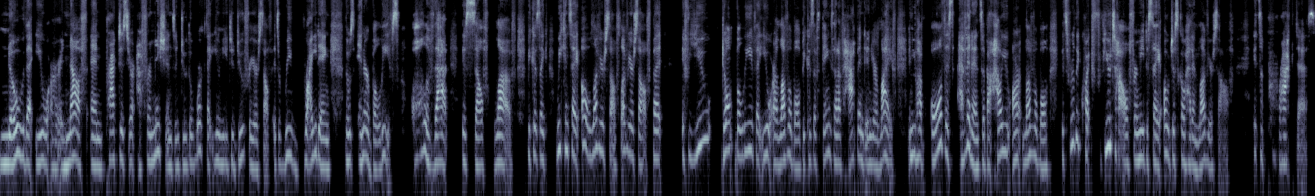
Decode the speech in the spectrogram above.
know that you are enough and practice your affirmations and do the work that you need to do for yourself. It's rewriting those inner beliefs. All of that is self love because, like, we can say, oh, love yourself, love yourself. But if you don't believe that you are lovable because of things that have happened in your life and you have all this evidence about how you aren't lovable, it's really quite futile for me to say, oh, just go ahead and love yourself. It's a practice.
